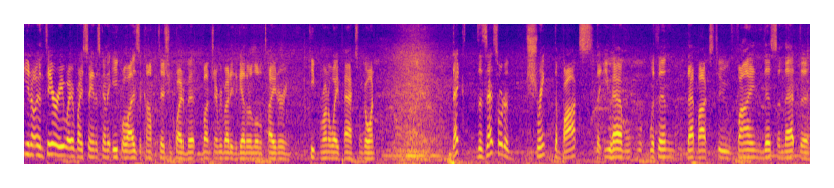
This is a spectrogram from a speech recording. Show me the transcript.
you know, in theory, everybody's saying it's going to equalize the competition quite a bit and bunch everybody together a little tighter and keep runaway packs from going. That does that sort of shrink the box that you have within that box to find this and that to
